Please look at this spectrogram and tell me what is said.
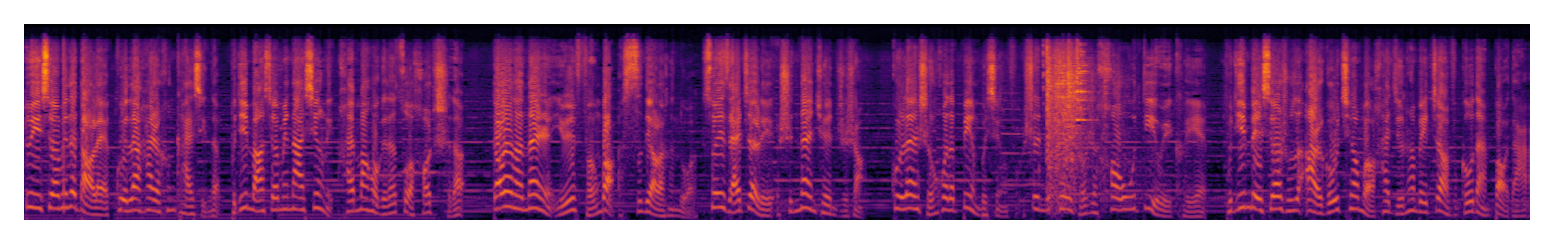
对于小美的到来，桂兰还是很开心的，不仅帮小美拿行李，还忙活给她做好吃的。岛上的男人因为风暴死掉了很多，所以在这里是男权至上。桂兰生活的并不幸福，甚至可以说是毫无地位可言。不仅被小叔子二狗强暴，还经常被丈夫狗蛋暴打。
